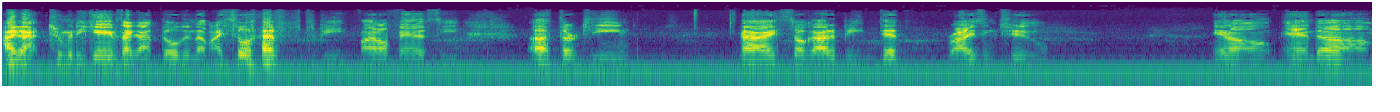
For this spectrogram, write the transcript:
I got too many games I got building up. I still have to beat Final Fantasy uh, 13. I still got to beat Dead Rising 2. You know, and um,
